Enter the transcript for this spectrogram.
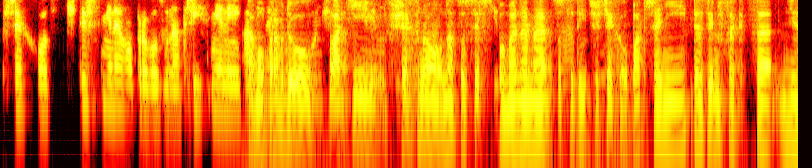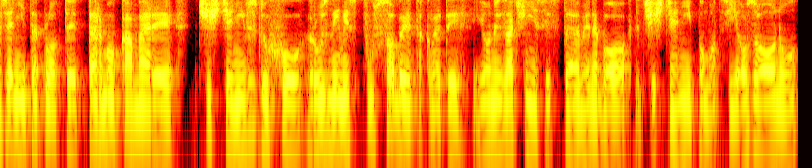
přechod z čtyřsměného provozu na třísměný. Tam opravdu platí všechno, na co si vzpomeneme, co se týče těch opatření, dezinfekce, měření teploty, termokamery, čištění vzduchu různými způsoby, takové ty ionizační systémy nebo čištění pomocí ozónu.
